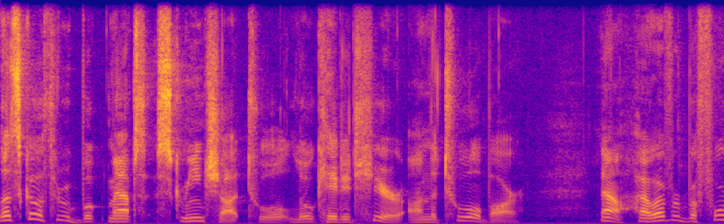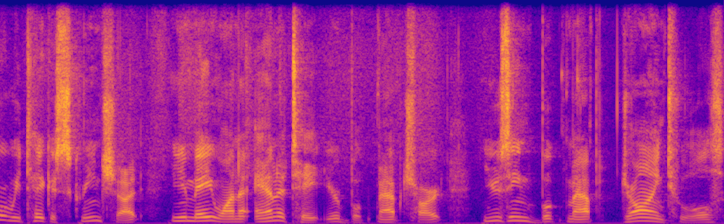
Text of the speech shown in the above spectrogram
Let's go through Bookmap's screenshot tool located here on the toolbar. Now, however, before we take a screenshot, you may want to annotate your Bookmap chart using Bookmap drawing tools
